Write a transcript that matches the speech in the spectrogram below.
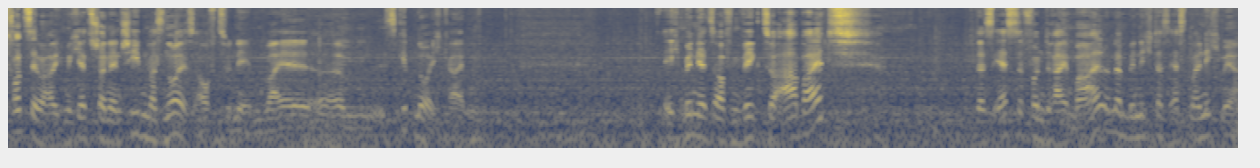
trotzdem habe ich mich jetzt schon entschieden, was Neues aufzunehmen, weil ähm, es gibt Neuigkeiten. Ich bin jetzt auf dem Weg zur Arbeit. Das erste von dreimal und dann bin ich das erstmal nicht mehr.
